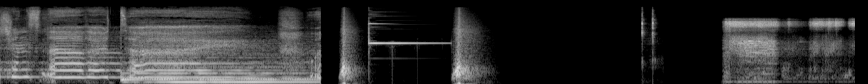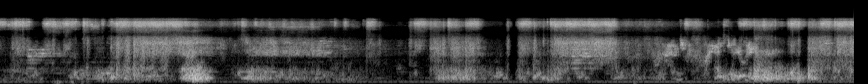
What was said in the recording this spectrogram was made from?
legends never die. When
